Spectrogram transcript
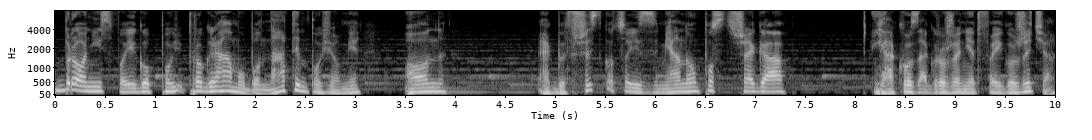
broni swojego programu, bo na tym poziomie on jakby wszystko, co jest zmianą, postrzega jako zagrożenie Twojego życia,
